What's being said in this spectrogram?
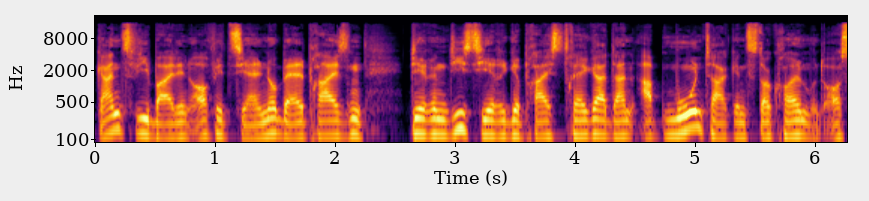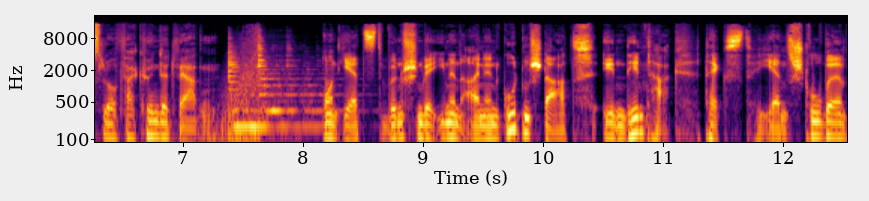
ganz wie bei den offiziellen Nobelpreisen, deren diesjährige Preisträger dann ab Montag in Stockholm und Oslo verkündet werden. Und jetzt wünschen wir Ihnen einen guten Start in den Tag. Text Jens Strube,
